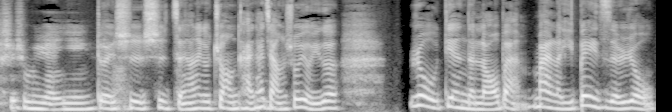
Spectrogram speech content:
是什么原因？对是是怎样的一个状态。他讲说有一个肉店的老板卖了一辈子的肉，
